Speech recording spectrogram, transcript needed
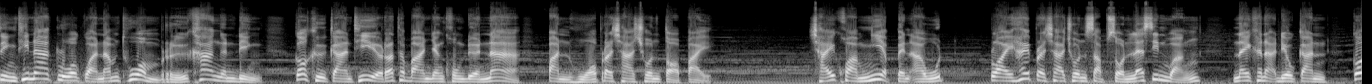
สิ่งที่น่ากลัวกว่าน้ำท่วมหรือค่าเงินดิ่ง ก็คือการที่รัฐบาลยังคงเดินหน้า ปั่นหัวประชาชนต่อไป ใช้ความเงียบเป็นอาวุธ ปล่อยให้ประชาชนสับสนและสิ้นหวัง ในขณะเดียวกันก็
